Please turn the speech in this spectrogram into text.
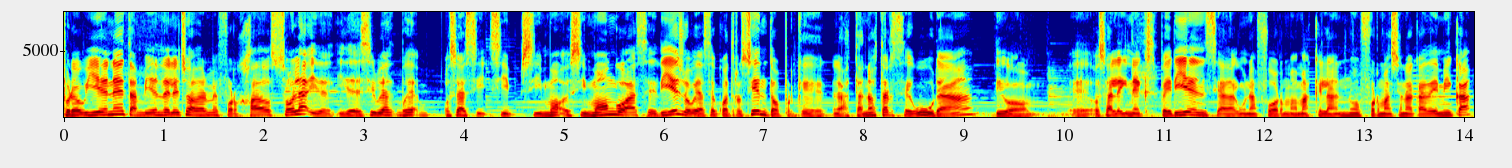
proviene también del hecho de haberme forjado sola y de, decir, o sea, si, si, si, si, Mongo hace 10, yo voy a hacer 400, porque hasta no estar segura, digo, eh, o sea, la inexperiencia de alguna forma, más que la no formación académica,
